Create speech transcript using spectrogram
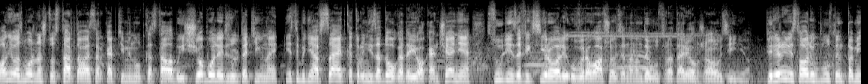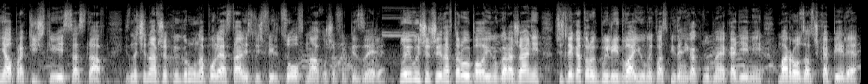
Вполне возможно, что стартовая 45-минутка стала бы еще более результативной, если бы не офсайд, который незадолго до ее окончания судьи зафиксировали у вырывавшегося на рандеву с вратарем Жаузиньо. В перерыве Славлюк Буслин поменял практически весь состав. Из начинавших игру на поле остались лишь Фильцов, Нахушев и Пизели. Но и вышедшие на вторую половину горожане, в числе которых были и два юных воспитанника клубной академии Морозов Шкапелия,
